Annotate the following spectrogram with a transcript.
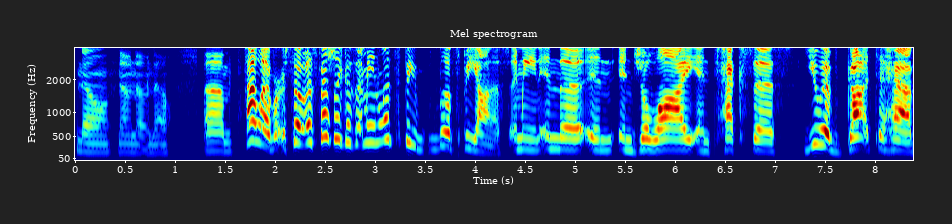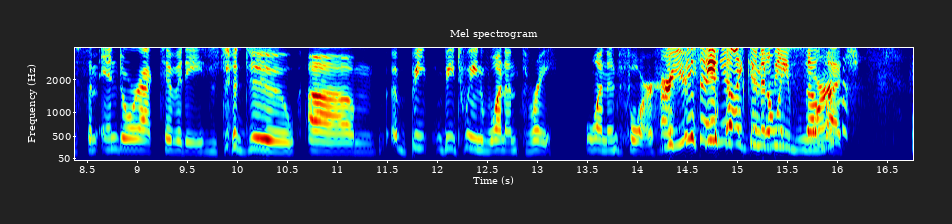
no, no, no, no. Um, however, so especially because I mean, let's be let's be honest. I mean, in the in in July in Texas, you have got to have some indoor activities to do um, be, between one and three, one and four. Are you saying it's like, going to be warm? so much?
